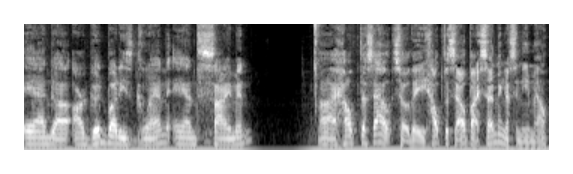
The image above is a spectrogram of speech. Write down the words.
And uh, our good buddies Glenn and Simon uh, helped us out. So they helped us out by sending us an email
